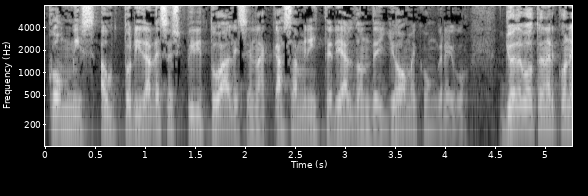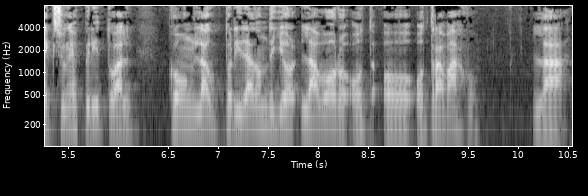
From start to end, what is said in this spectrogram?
con mis autoridades espirituales en la casa ministerial donde yo me congrego. Yo debo tener conexión espiritual con la autoridad donde yo laboro o, o- trabajo. La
